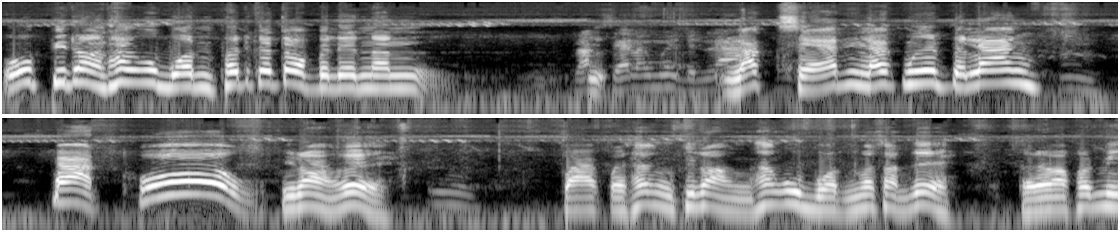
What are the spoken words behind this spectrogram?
โอ้พี่น้องทางอุบลเพิ่นก็เจ้าไปเรียนนั้นลักแสนลังเงินเป็นล้างหลักแสนหลักหมื่นเป็นล้านอืม บาทโอ้พี่น้องเอ้ยฝากไปทั้งพี่น้องทั้งอุบลมาสั่นเด้แต่ว่าเพิ่นมี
